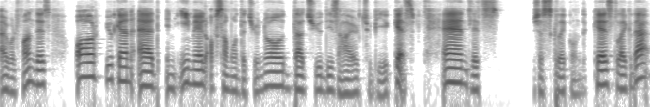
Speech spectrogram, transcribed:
i will find this. Or you can add an email of someone that you know that you desire to be a guest. And let's just click on the guest like that.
